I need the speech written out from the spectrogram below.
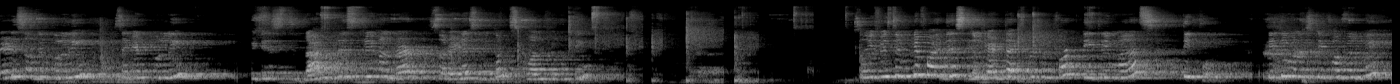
Radius of the pulley, second pulley, it is diameter is 300, so radius becomes 150. So if you simplify this, you get the expression for T3 minus T4. T3 minus T4 will be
